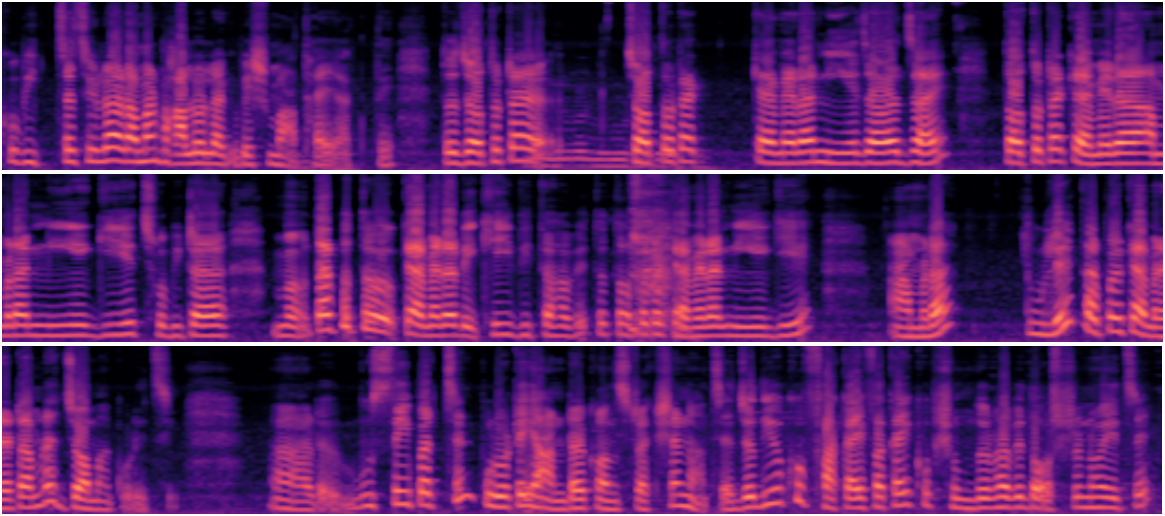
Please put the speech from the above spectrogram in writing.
খুব ইচ্ছা ছিল আর আমার ভালো লাগে বেশ মাথায় রাখতে তো যতটা যতটা ক্যামেরা নিয়ে যাওয়া যায়, ততটা ক্যামেরা আমরা নিয়ে গিয়ে ছবিটা তারপর তো ক্যামেরা রেখেই দিতে হবে, তো ততটা ক্যামেরা নিয়ে গিয়ে আমরা তুলে তারপর ক্যামেরাটা আমরা জমা করেছি। আর বুঝতেই পারছেন, পুরোটাই আন্ডার কনস্ট্রাকশন আছে। যদিও খুব ফাঁকায় ফাঁকায় খুব সুন্দরভাবে দর্শন হয়েছে।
